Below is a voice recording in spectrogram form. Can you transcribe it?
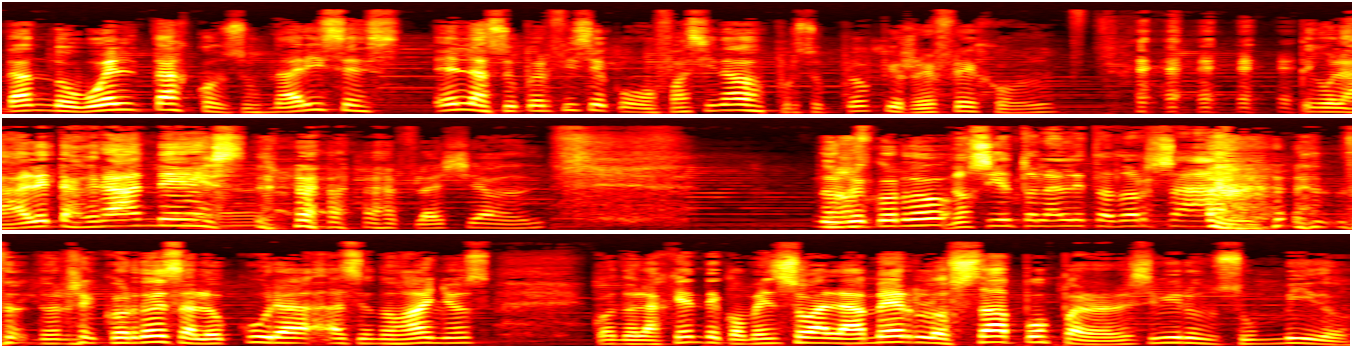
dando vueltas con sus narices en la superficie como fascinados por su propio reflejo. ¿no? Tengo las aletas grandes. Flasheaban. Nos No- recordó No siento la aleta dorsal. nos recordó esa locura hace unos años cuando la gente comenzó a lamer los sapos para recibir un zumbido,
